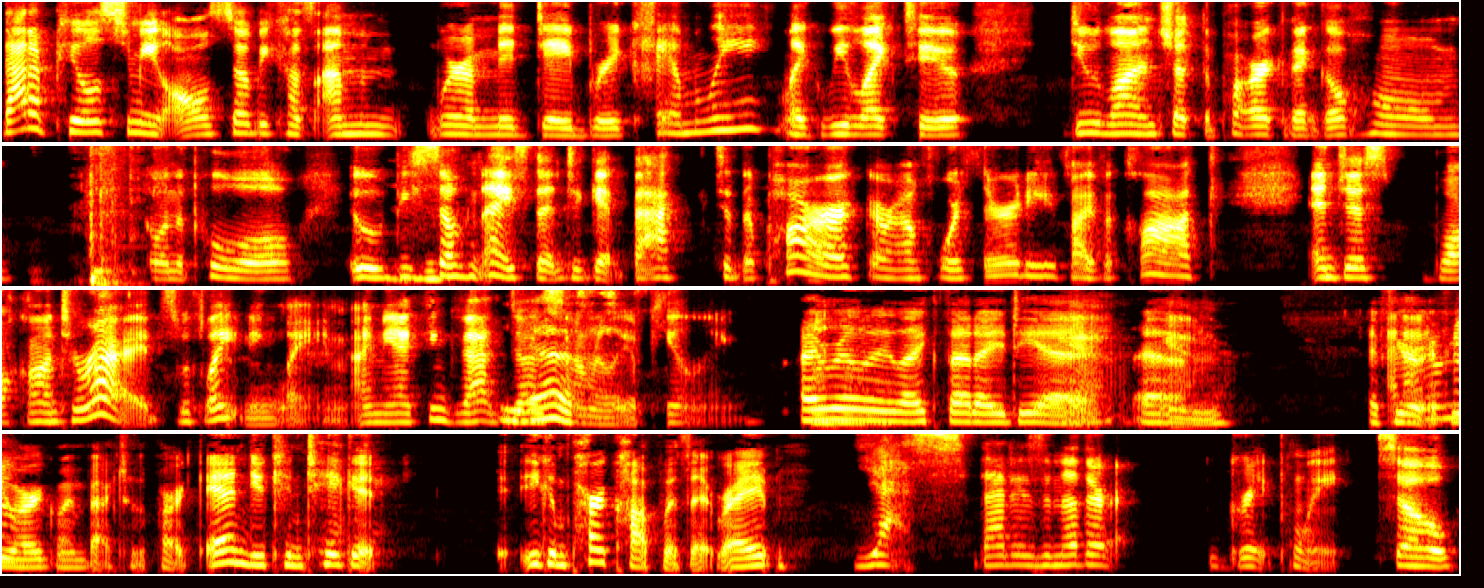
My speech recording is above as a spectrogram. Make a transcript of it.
that appeals to me also because I'm we're a midday break family. Like we like to do lunch at the park, then go home, go in the pool. It would be Mhm. so nice then to get back to the park around 4 30, 5 o'clock and just walk onto rides with Lightning Lane. I mean, I think that does Yes. sound really appealing. I really Mhm. like that idea. Yeah, yeah. Um, If you're if you know- are going back to the park, and you can take it, you can park hop with it, right? Yes, that is another great point. So,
